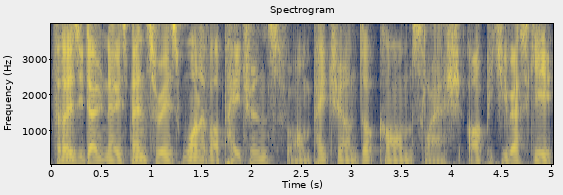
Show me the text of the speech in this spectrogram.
for those who don't know, Spencer is one of our patrons from patreon.com slash rpgrescue,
